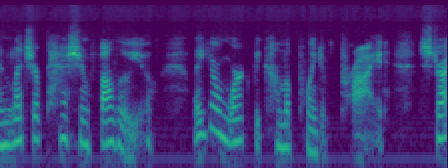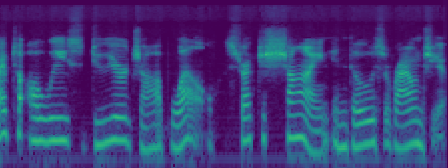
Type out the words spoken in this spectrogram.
and let your passion follow you. Let your work become a point of pride. Strive to always do your job well. Strive to shine in those around you.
